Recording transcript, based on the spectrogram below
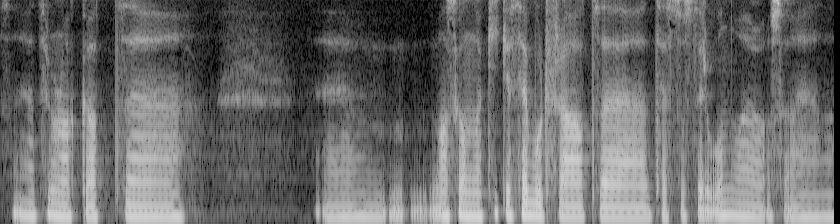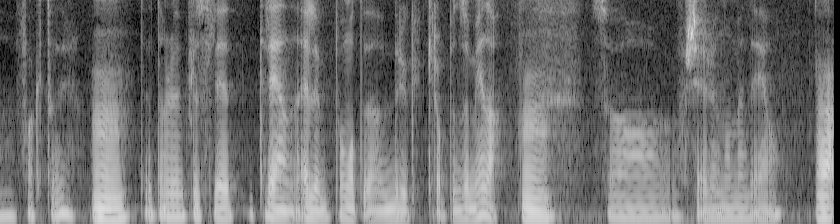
Så jeg tror nok at uh, uh, Man skal nok ikke se bort fra at uh, testosteron var også en faktor. Mm. Når du plutselig trener, eller på en måte bruker kroppen så mye, da, Mm. Så skjer det jo noe med det òg. Ja.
